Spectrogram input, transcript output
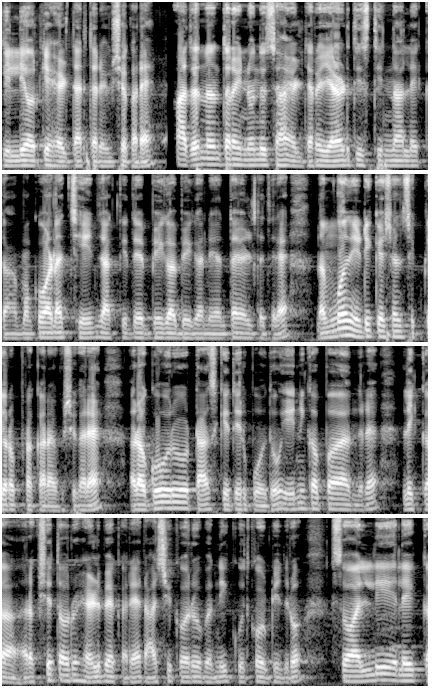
ಗಿಲ್ಲಿ ಅವ್ರಿಗೆ ಹೇಳ್ತಾ ಇರ್ತಾರೆ ವೀಕ್ಷಕರೇ. ಅದರ ನಂತರ ಇನ್ನೊಂದು ಸಹ ಹೇಳ್ತಾರೆ, ಎರಡು ದಿವಸದಿಂದ ಲೈಕ್ ಮುಖವಾಡ ಚೇಂಜ್ ಆಗ್ತಿದೆ, ಬೇಗ ಬೇಗನೆ ಅಂತ ಹೇಳ್ತಿದ್ದಾರೆ ನಮಗೊಂದು ಇಂಡಿಕೇಶನ್ ಸಿಗ್ತಿರೋ ಪ್ರಕಾರ ವೀಕ್ಷಕರೇ, ರಘು ಅವರು ಟಾಸ್ಕ್ ಎದ್ದಿರ್ಬೋದು. ಏನಕ್ಕಪ್ಪ ಅಂದರೆ ಲೈಕ್ ರಕ್ಷಿತ್ ಅವರು ಹೇಳಬೇಕಾರೆ ರಾಶಿಕ್ ಅವರು ಬಂದು ಕೂತ್ಕೊಬಿಟ್ಟಿದ್ರು. ಸೊ ಅಲ್ಲಿ ಲೈಕ್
